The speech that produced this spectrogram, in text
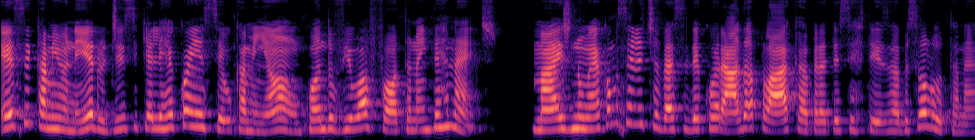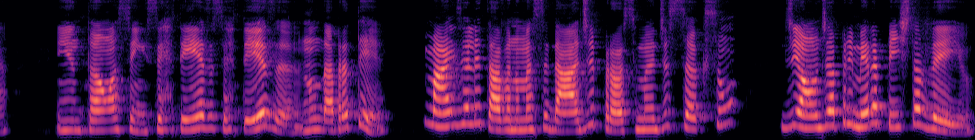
Esse caminhoneiro disse que ele reconheceu o caminhão quando viu a foto na internet. Mas não é como se ele tivesse decorado a placa para ter certeza absoluta, né? Então, assim, certeza, certeza, não dá para ter. Mas ele estava numa cidade próxima de Suxon, de onde a primeira pista veio.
